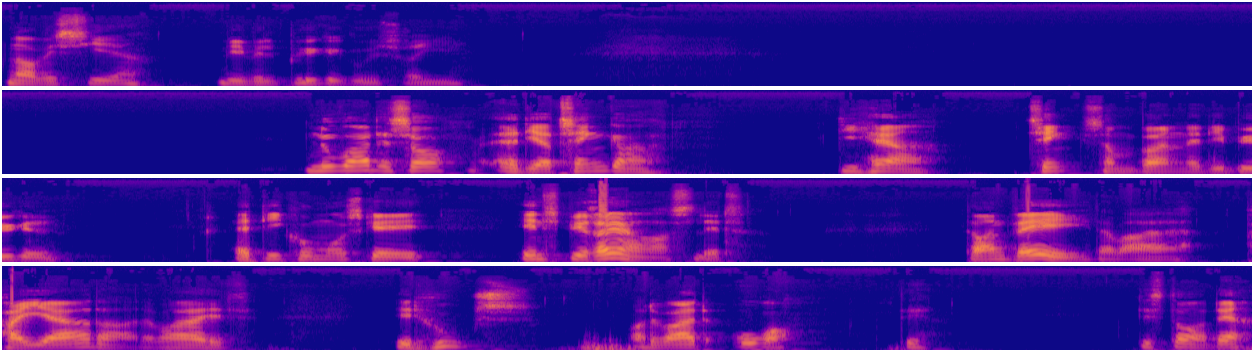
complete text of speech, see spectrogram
når vi siger, vi vil bygge Guds rige? Nu var det så, at jeg tænker, de her ting, som børnene de byggede, at de kunne måske inspirere os lidt. Der var en væg, der var et par hjerter, der var et, et hus, og det var et ord. Det, det står der.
